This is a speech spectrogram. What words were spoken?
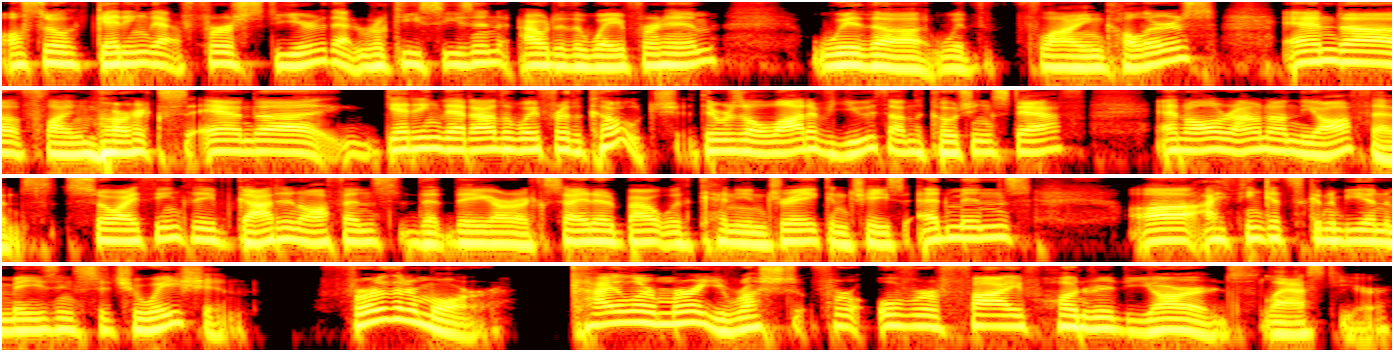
Also, getting that first year, that rookie season out of the way for him with uh with flying colors and uh flying marks and uh getting that out of the way for the coach. There was a lot of youth on the coaching staff and all around on the offense. So I think they've got an offense that they are excited about with Kenyan Drake and Chase Edmonds. Uh I think it's going to be an amazing situation. Furthermore, Kyler Murray rushed for over 500 yards last year.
